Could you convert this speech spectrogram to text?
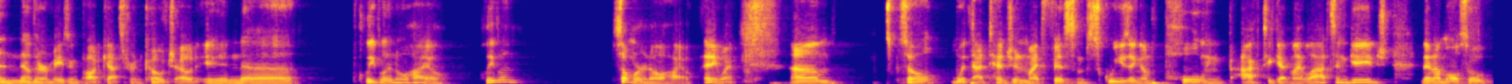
another amazing podcaster and coach out in uh, Cleveland, Ohio. Cleveland? Somewhere in Ohio. Anyway, um, so with that tension in my fists, I'm squeezing, I'm pulling back to get my lats engaged. Then I'm also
